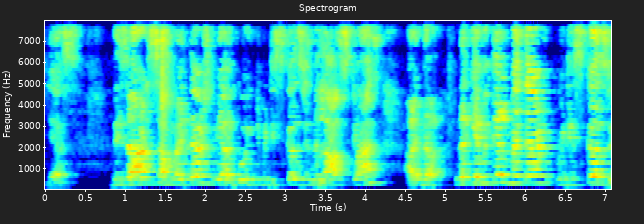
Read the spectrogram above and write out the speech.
Yes. These are some methods we are going to be discussed in the last class. And uh, the chemical method, we discussed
